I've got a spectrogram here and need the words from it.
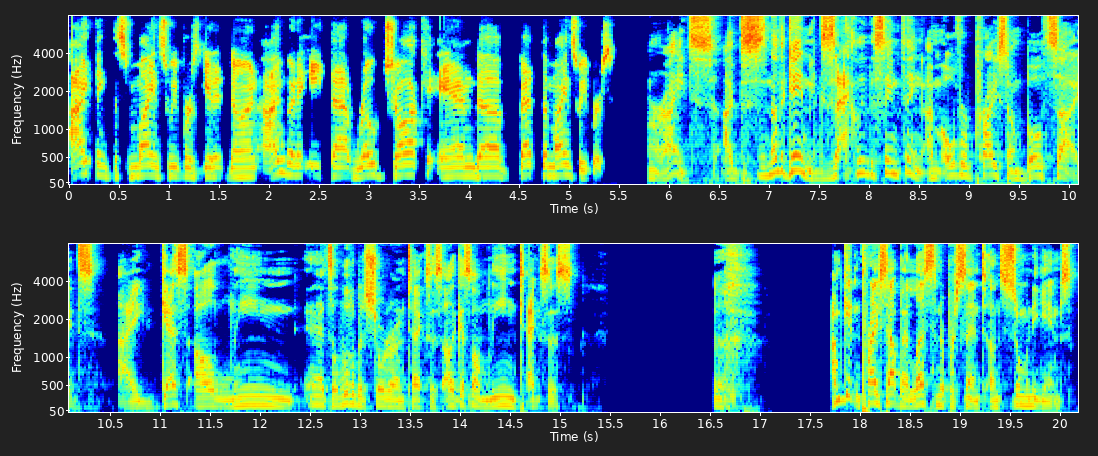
I think the Minesweepers get it done. I'm going to eat that road chalk and uh, bet the Minesweepers. All right. I, this is another game, exactly the same thing. I'm overpriced on both sides. I guess I'll lean. Eh, it's a little bit shorter on Texas. I guess I'll lean Texas. Ugh. I'm getting priced out by less than a percent on so many games.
